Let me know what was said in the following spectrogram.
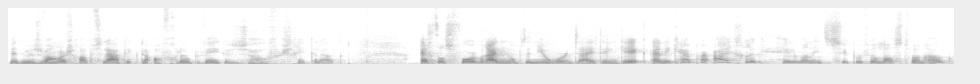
Met mijn zwangerschap slaap ik de afgelopen weken zo verschrikkelijk. Echt als voorbereiding op de newborn tijd, denk ik. En ik heb er eigenlijk helemaal niet super veel last van ook.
